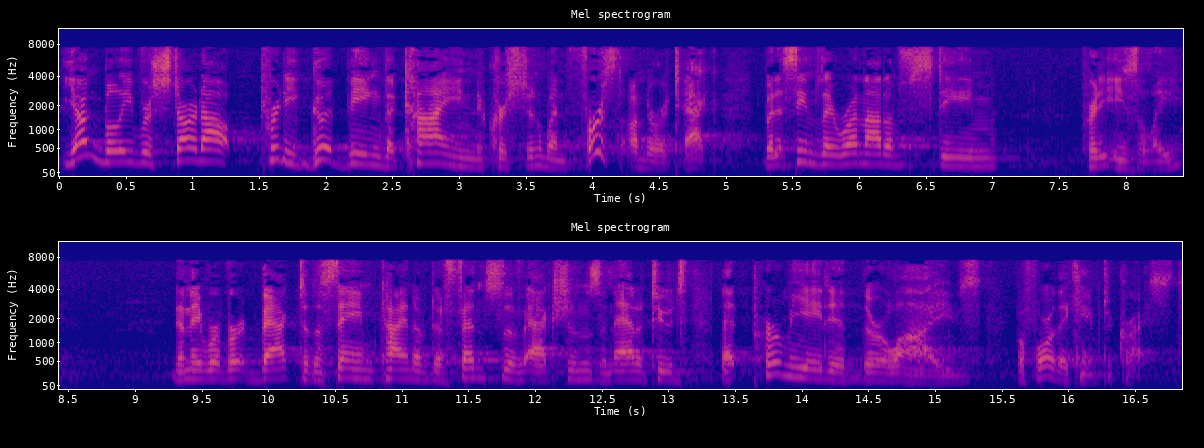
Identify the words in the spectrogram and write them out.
young believers start out pretty good being the kind Christian when first under attack, but it seems they run out of steam pretty easily. Then they revert back to the same kind of defensive actions and attitudes that permeated their lives before they came to Christ.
